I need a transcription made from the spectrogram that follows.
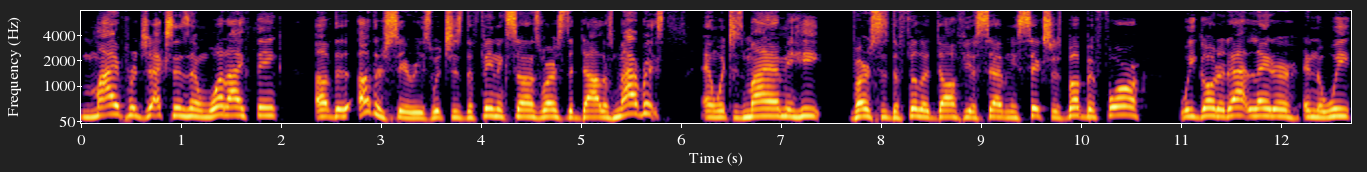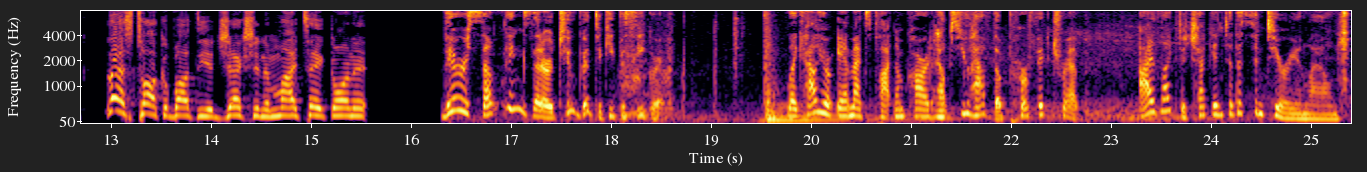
my projections and what I think of the other series, which is the Phoenix Suns versus the Dallas Mavericks, and which is Miami Heat versus the Philadelphia 76ers. But before we go to that later in the week, let's talk about the ejection and my take on it. There are some things that are too good to keep a secret. Like how your Amex Platinum card helps you have the perfect trip. I'd like to check into the Centurion Lounge.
